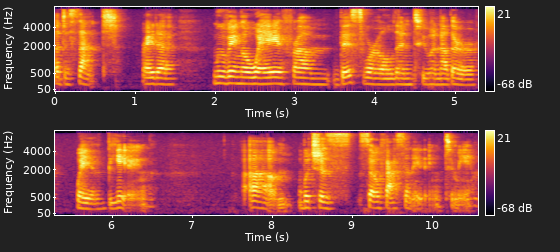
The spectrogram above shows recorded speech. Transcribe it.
a descent, right? A moving away from this world into another way of being, um, which is so fascinating to me.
